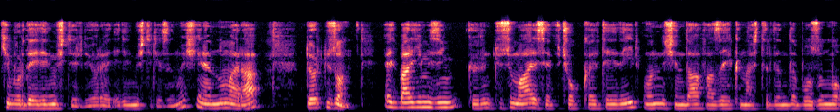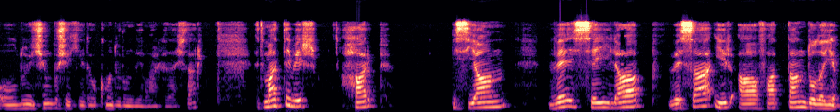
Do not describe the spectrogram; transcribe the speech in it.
ki burada edilmiştir diyor. Evet edilmiştir yazılmış. Yine numara 410. Evet belgemizin görüntüsü maalesef çok kaliteli değil. Onun için daha fazla yakınlaştırdığımda bozulma olduğu için bu şekilde okuma durumundayım arkadaşlar. Evet madde 1. Harp, isyan ve seylap vesair afattan dolayı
